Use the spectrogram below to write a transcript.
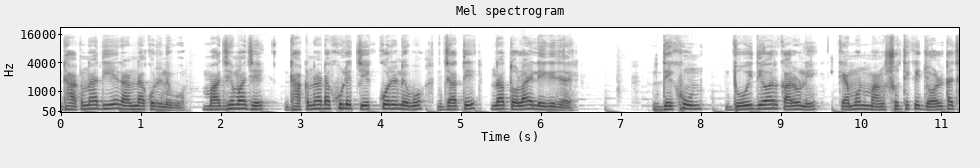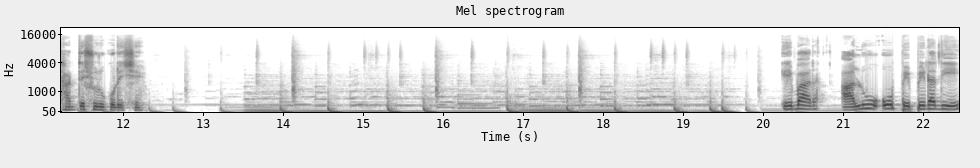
ঢাকনা দিয়ে রান্না করে নেব। মাঝে মাঝে ঢাকনাটা খুলে চেক করে নেব যাতে না তলায় লেগে যায়। দেখুন, দই দেওয়ার কারণে কেমন মাংস থেকে জলটা ছাড়তে শুরু করেছে। এবার আলু ও পেঁপেটা দিয়ে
